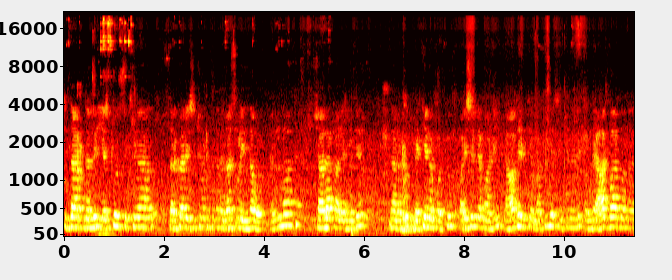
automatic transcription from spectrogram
ಸಿದ್ಧಾರ್ಥದಲ್ಲಿ ಎಷ್ಟು ಶಿಕ್ಷಣ, ಸರ್ಕಾರಿ ಶಿಕ್ಷಣ ವ್ಯವಸ್ಥೆಗಳು ಇದ್ದಾವೋ, ಎಲ್ಲ ಶಾಲಾ ಕಾಲೇಜುಗಳಿಗೆ ನಾನು ಭೇಟಿಯನ್ನು ಕೊಟ್ಟು ಪರಿಶೀಲನೆ ಮಾಡಿ, ಯಾವುದೇ ರೀತಿಯ ಮಕ್ಕಳಿಗೆ ಶಿಕ್ಷಣದಲ್ಲಿ ತೊಂದರೆ ಆಗಬಾರ್ದು ಅನ್ನೋ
